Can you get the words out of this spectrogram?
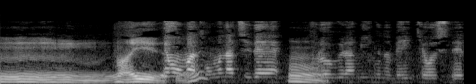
ん、まあいいでですもまあ。友達でうんプログラミングの勉強をしてる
